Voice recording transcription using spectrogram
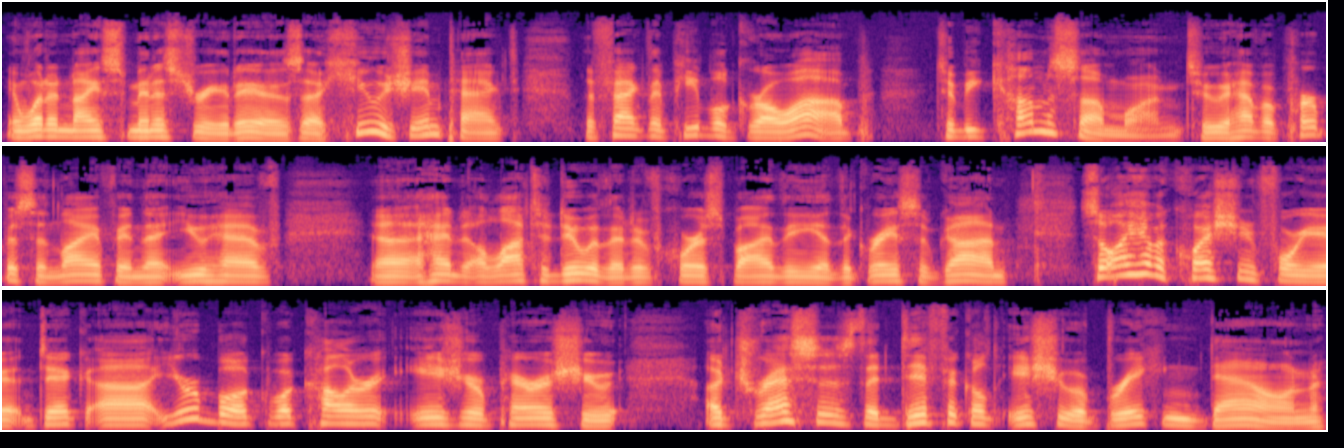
And what a nice ministry it is. A huge impact. The fact that people grow up to become someone, to have a purpose in life, and that you have uh, had a lot to do with it, of course, by the uh, the grace of God. So I have a question for you, Dick. Uh, your book, "What Color Is Your Parachute," addresses the difficult issue of breaking down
